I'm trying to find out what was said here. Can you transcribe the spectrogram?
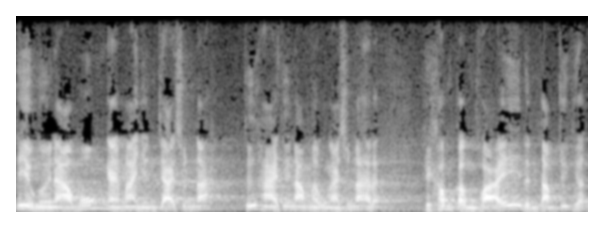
Thí dụ người nào muốn ngày mai nhịn chay sunnah thứ hai, thứ năm hay một ngày sunnah rồi đó, thì không cần phải định tâm trước hết.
